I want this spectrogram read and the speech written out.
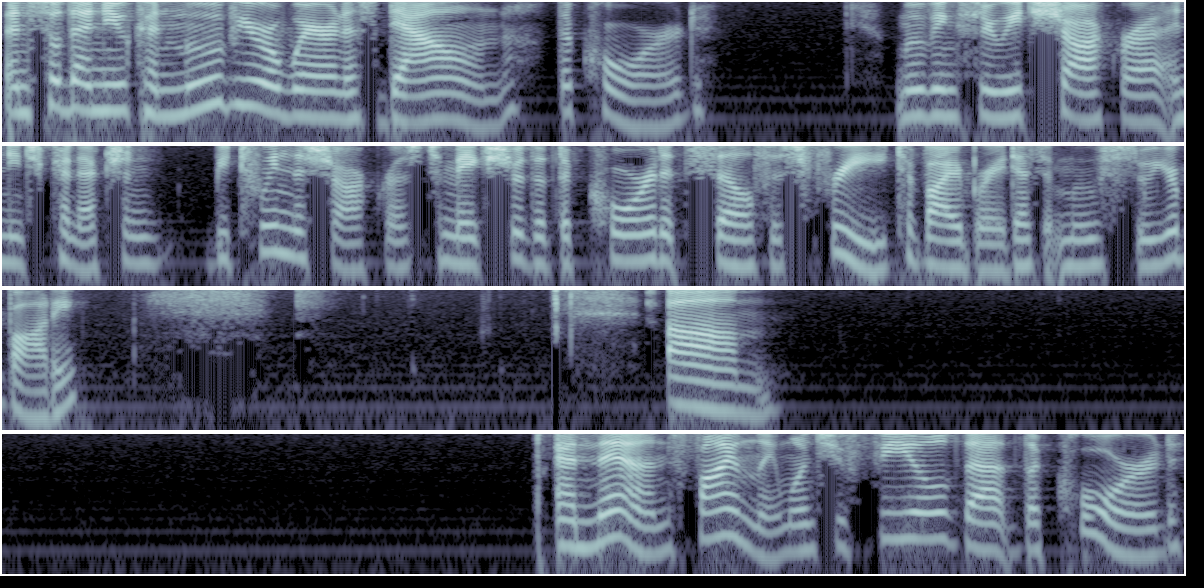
And so then you can move your awareness down the cord, moving through each chakra and each connection between the chakras to make sure that the cord itself is free to vibrate as it moves through your body. Um, and then finally, once you feel that the cord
